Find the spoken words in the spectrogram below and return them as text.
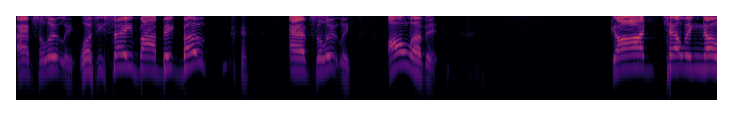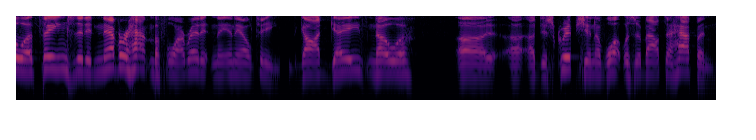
Absolutely. Was he saved by a big boat? Absolutely. All of it. God telling Noah things that had never happened before. I read it in the NLT. God gave Noah uh, a, a description of what was about to happen,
